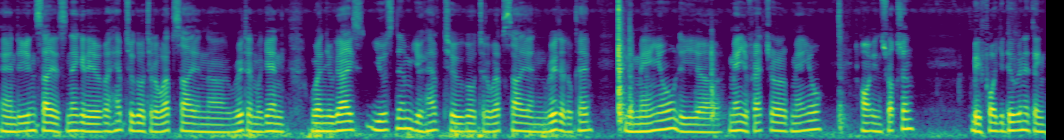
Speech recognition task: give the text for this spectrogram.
and the inside is negative I have to go to the website and uh, read them again. When you guys use them you have to go to the website and read it okay? The manual the uh, manufacturer manual or instruction before you do anything.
